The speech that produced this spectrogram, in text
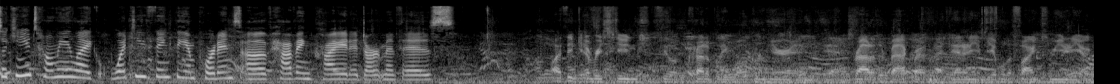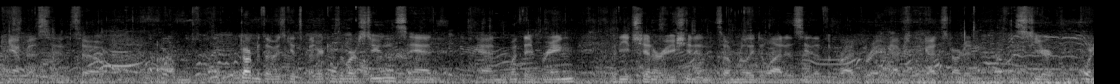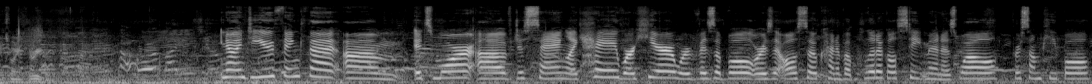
So can you tell me, like, what do you think the importance of having Pride at Dartmouth is? I think every student should feel incredibly welcome here and, and, proud of their background and identity and be able to find community on campus. And so um, Dartmouth always gets better because of our students and, and what they bring with each generation. And so I'm really delighted to see that the Pride Parade actually got started this year, 2023. You know, and do you think that um, it's more of just saying like, hey, we're here, we're visible, or is it also kind of a political statement as well for some people?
